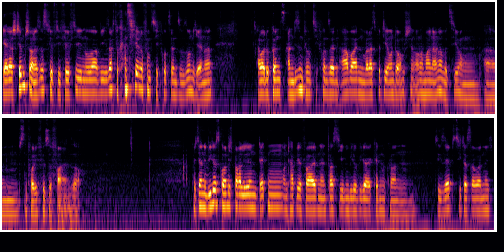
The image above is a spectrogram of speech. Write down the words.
Ja, das stimmt schon, es ist 50-50, nur wie gesagt, du kannst ihre 50% sowieso nicht ändern. Aber du könntest an diesen 50% arbeiten, weil das wird dir unter Umständen auch nochmal in anderen Beziehungen ähm, ein bisschen vor die Füße fallen. So. Durch deine Videos konnte ich Parallelen entdecken und habe ihr Verhalten in fast jedem Video wiedererkennen können. Sie selbst sieht das aber nicht.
